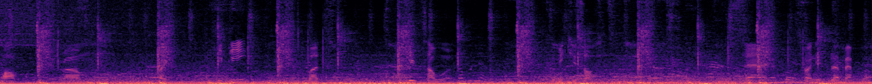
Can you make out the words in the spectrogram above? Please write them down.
Wow. Um, like heaty, but a bit sour. BBQ sauce. And this one is black pepper.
